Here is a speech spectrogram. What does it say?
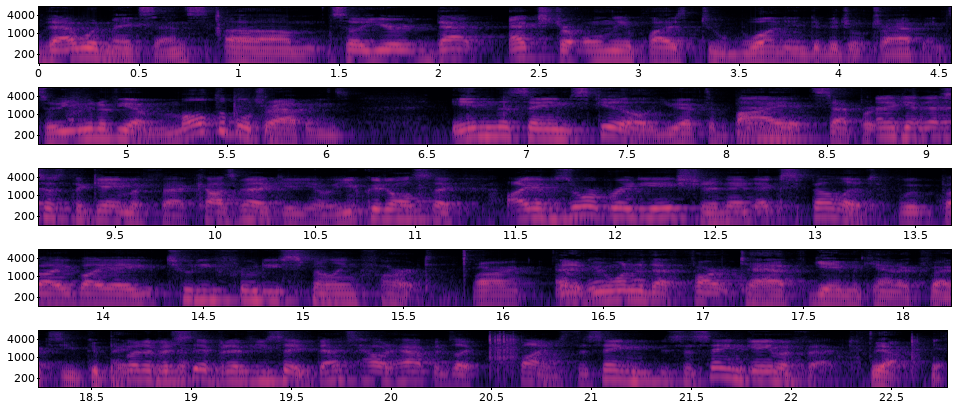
That would make sense. Um, so you're, that extra only applies to one individual trapping. So even if you have multiple trappings in the same skill, you have to buy it separately. And again, that's just the game effect, cosmetic. You know, you could also say, "I absorb radiation and then expel it with, by by a tutti frutti smelling fart." All right. And if you wanted that fart to have game mechanic effects, you could pay. But if for it's that. but if you say that's how it happens, like fine, it's the same. It's the same game effect. yeah. Yeah.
